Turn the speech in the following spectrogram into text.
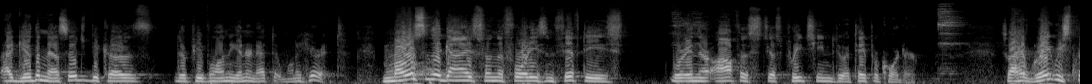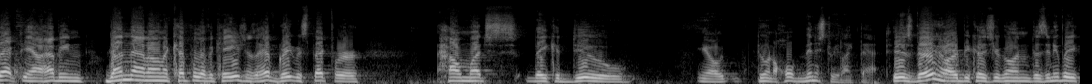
I give the message because there are people on the internet that want to hear it. Most of the guys from the 40s and 50s were in their office just preaching to a tape recorder. So I have great respect, you know, having done that on a couple of occasions, I have great respect for how much they could do, you know, doing a whole ministry like that. It is very hard because you're going, does anybody,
